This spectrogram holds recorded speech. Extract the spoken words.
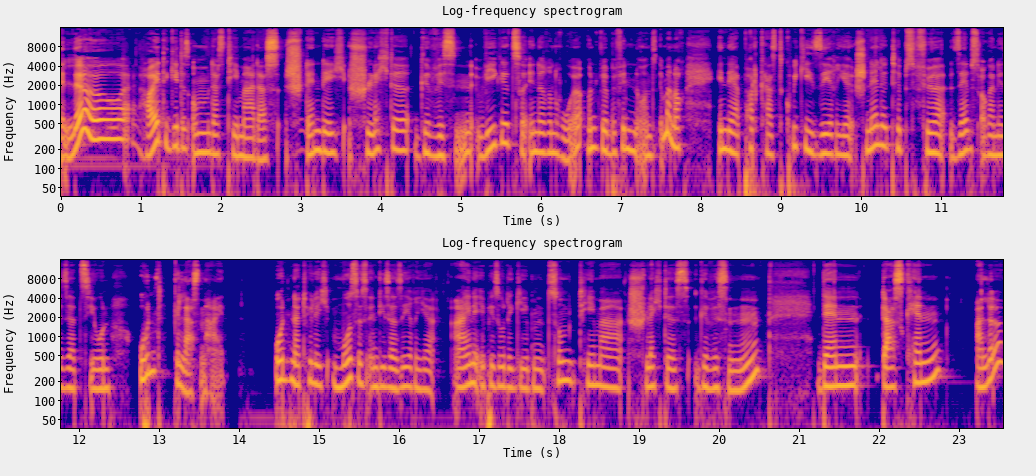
Hello! Heute geht es um das Thema das ständig schlechte Gewissen, Wege zur inneren Ruhe und wir befinden uns immer noch in der Podcast Quickie Serie Schnelle Tipps für Selbstorganisation und Gelassenheit. Und natürlich muss es in dieser Serie eine Episode geben zum Thema schlechtes Gewissen, denn das kennen alle,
